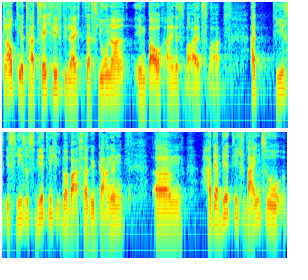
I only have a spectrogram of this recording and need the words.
Glaubt ihr tatsächlich vielleicht, dass Jona im Bauch eines Wals war? Hat, ist Jesus wirklich über Wasser gegangen? Ähm, hat er wirklich Wein zu,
